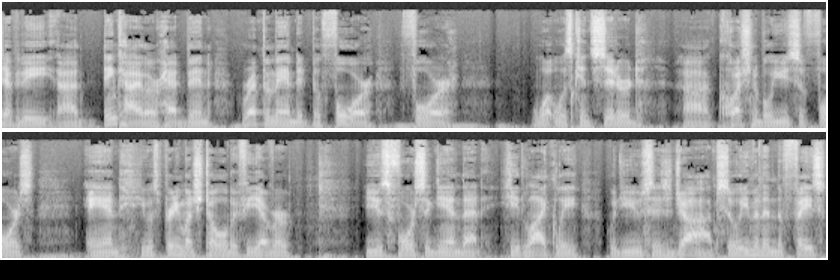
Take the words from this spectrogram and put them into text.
Deputy uh, Dinkheller had been reprimanded before for what was considered uh, questionable use of force, and he was pretty much told if he ever used force again that he likely would use his job. So even in the face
